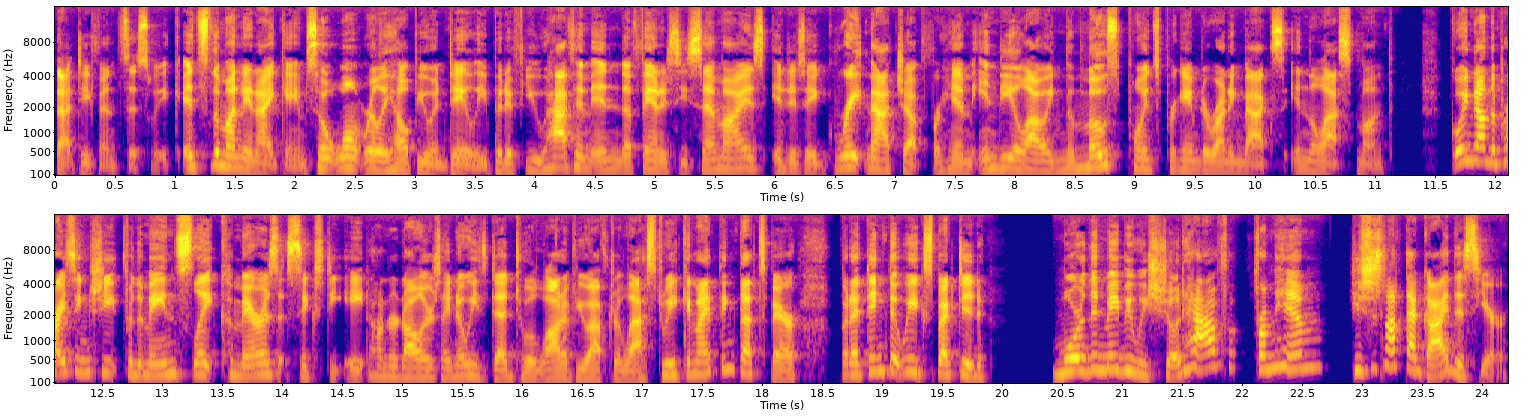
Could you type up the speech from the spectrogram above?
that defense this week. It's the Monday night game, so it won't really help you in daily. But if you have him in the fantasy semis, it is a great matchup for him. Indy allowing the most points per game to running backs in the last month. Going down the pricing sheet for the main slate, Kamara's at $6,800. I know he's dead to a lot of you after last week, and I think that's fair, but I think that we expected more than maybe we should have from him. He's just not that guy this year.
